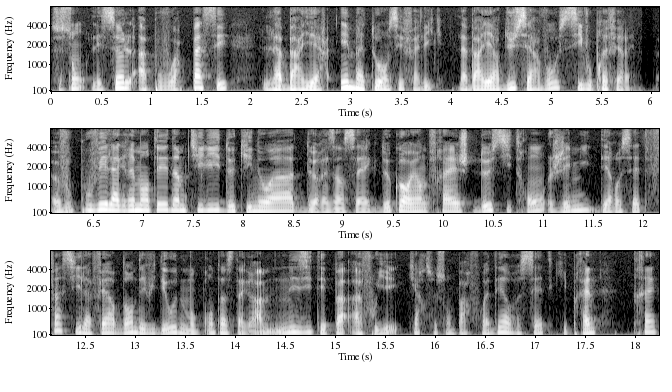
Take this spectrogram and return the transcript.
Ce sont les seuls à pouvoir passer la barrière hémato-encéphalique, la barrière du cerveau si vous préférez. Vous pouvez l'agrémenter d'un petit lit de quinoa, de raisins secs, de coriandre fraîche, de citron. J'ai mis des recettes faciles à faire dans des vidéos de mon compte Instagram. N'hésitez pas à fouiller car ce sont parfois des recettes qui prennent très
